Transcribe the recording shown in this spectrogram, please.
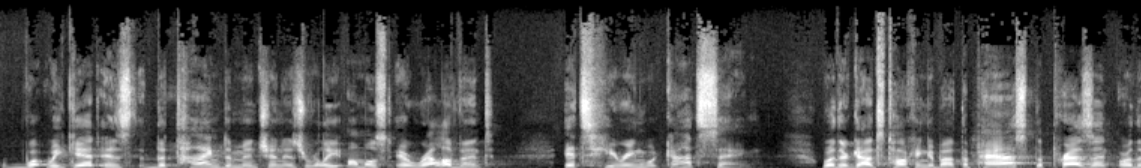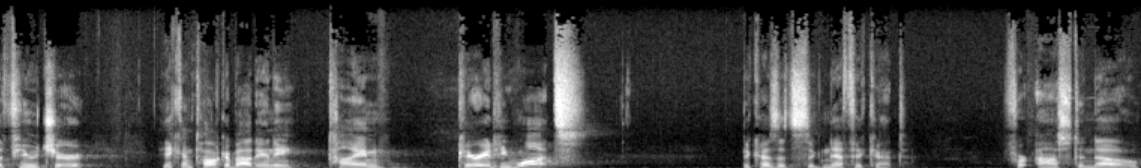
what we get is the time dimension is really almost irrelevant it's hearing what God's saying. Whether God's talking about the past, the present, or the future, He can talk about any time period He wants because it's significant for us to know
